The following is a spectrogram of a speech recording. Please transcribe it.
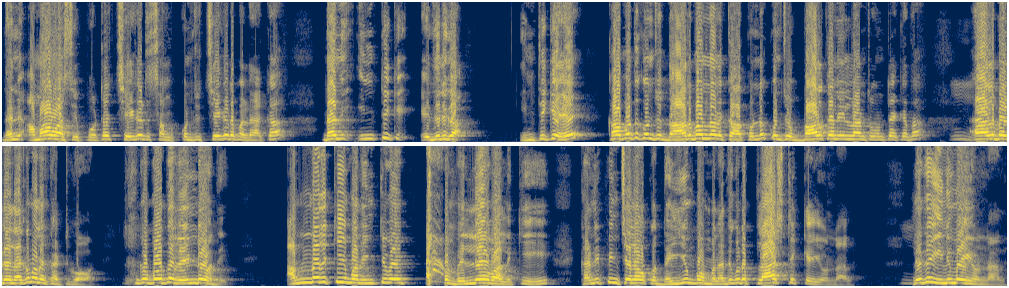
దాన్ని అమావాస్య పూట చీకటి సమ కొంచెం చీకటి పడాక దాన్ని ఇంటికి ఎదురుగా ఇంటికే కాకపోతే కొంచెం దారబంధాన్ని కాకుండా కొంచెం బాల్కనీ లాంటివి ఉంటాయి కదా ఏలబడేలాగా మనం కట్టుకోవాలి. ఇకపోతే రెండోది అందరికీ మన ఇంటి వైపు వెళ్ళే వాళ్ళకి కనిపించేలా ఒక దయ్యం బొమ్మను అది కూడా ప్లాస్టిక్ అయి ఉండాలి లేదా ఇనిమై ఉండాలి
